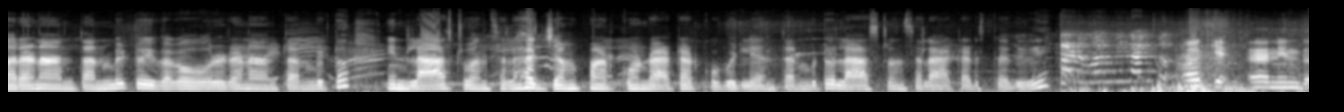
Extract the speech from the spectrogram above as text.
ಬರೋಣ ಅಂತ ಅಂದ್ಬಿಟ್ಟು, ಇವಾಗ ಹೊರಡೋಣ ಅಂತ ಅಂದ್ಬಿಟ್ಟು ಇನ್ನು ಲಾಸ್ಟ್ ಒಂದ್ಸಲ ಜಂಪ್ ಮಾಡ್ಕೊಂಡು ಆಟ ಆಡ್ಕೊಬಿಡ್ಲಿ ಅಂತ ಅಂದ್ಬಿಟ್ಟು ಲಾಸ್ಟ್ ಒಂದ್ಸಲ ಆಟ ಆಡಿಸ್ತಾ ಇದೀವಿ ಓಕೆ ನಿಂದು.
